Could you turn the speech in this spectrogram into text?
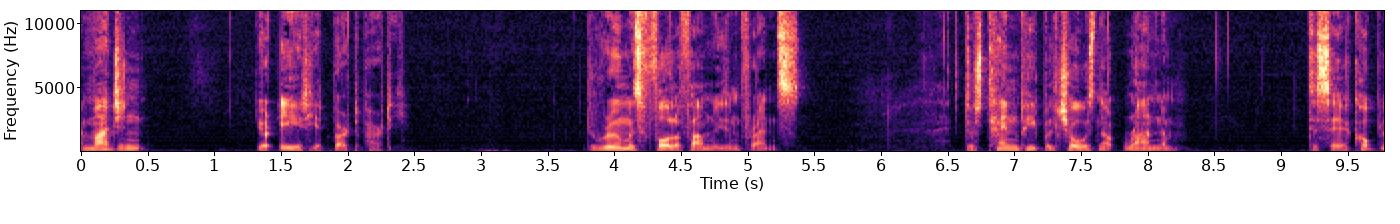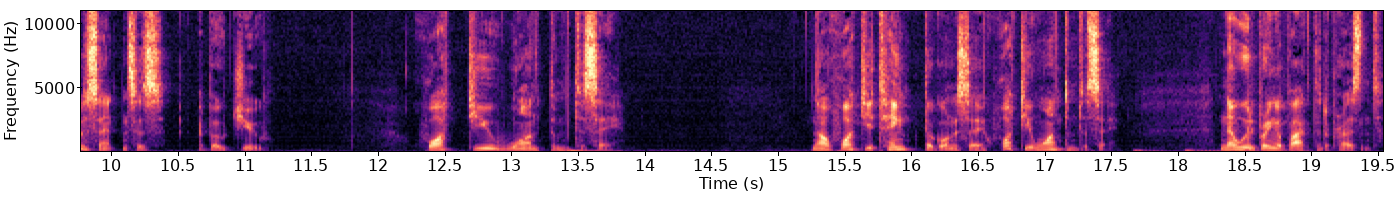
imagine your 80th birthday party. The room is full of families and friends. There's 10 people chosen at random to say a couple of sentences about you. What do you want them to say? Not what you think they're going to say, what do you want them to say? Now we'll bring it back to the present.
